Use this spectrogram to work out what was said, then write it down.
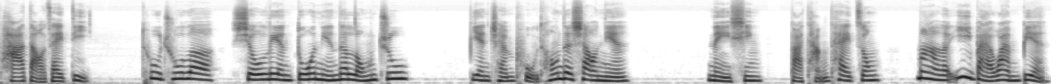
趴倒在地，吐出了修炼多年的龙珠，变成普通的少年，内心把唐太宗骂了一百万遍。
